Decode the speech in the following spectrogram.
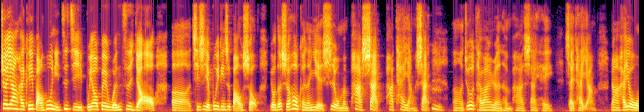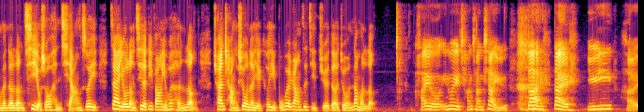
这样还可以保护你自己不要被蚊子咬。呃，其实也不一定是保守，有的时候可能也是我们怕晒，怕太阳晒。嗯，呃，就是台湾人很怕晒黑。晒太阳，那还有我们的冷气有时候很强，所以在有冷气的地方也会很冷。穿长袖呢，也可以不会让自己觉得就那么冷。还有，因为常常下雨，带 带雨衣和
